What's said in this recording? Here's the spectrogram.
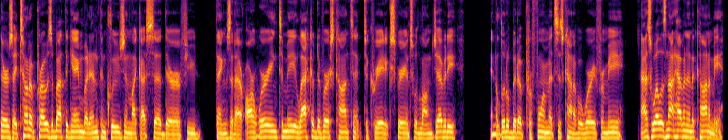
There's a ton of pros about the game, but in conclusion, like I said, there are a few things that are, are worrying to me. Lack of diverse content to create experience with longevity, and a little bit of performance is kind of a worry for me, as well as not having an economy.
